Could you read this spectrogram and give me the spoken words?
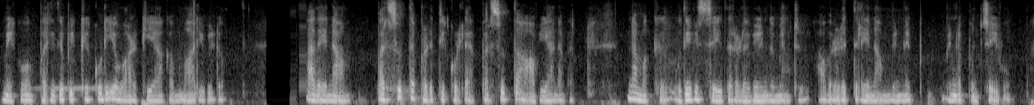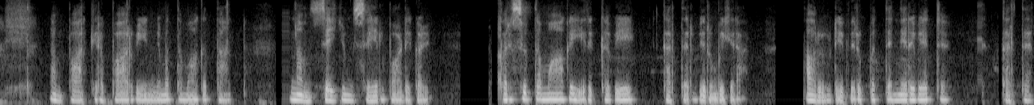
மிகவும் பரிதபிக்கக்கூடிய வாழ்க்கையாக மாறிவிடும். அதை நாம் பரிசுத்தப்படுத்தி கொள்ள பரிசுத்த ஆவியானவர் நமக்கு உதவி செய்தருள வேண்டும் என்று அவரிடத்திலே நாம் விண்ணப்ப விண்ணப்பம் செய்வோம். நாம் பார்க்கிற பார்வையின் நிமித்தமாகத்தான் நாம் செய்யும் செயல்பாடுகள் பரிசுத்தமாக இருக்கவே கர்த்தர் விரும்புகிறார். அவருடைய விருப்பத்தை நிறைவேற்ற கர்த்தர்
